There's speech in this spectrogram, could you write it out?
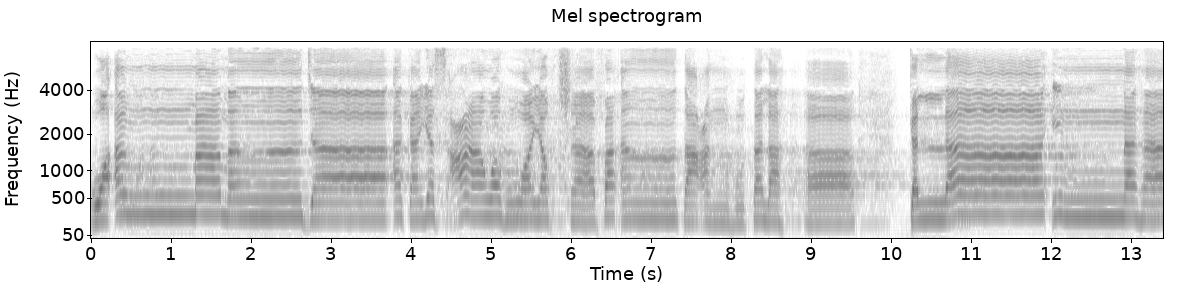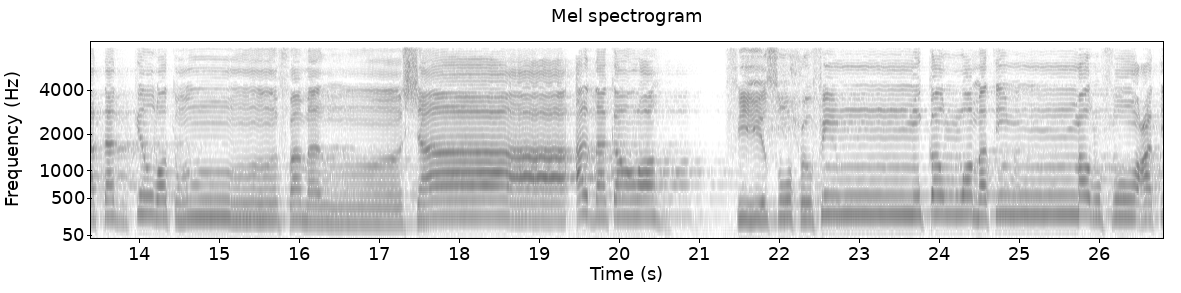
وأما من جاءك يسعى وهو يخشى فأنت عنه تلهى كلا إنها تذكرة فمن شاء ذكره في صحف مكرمة مرفوعة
